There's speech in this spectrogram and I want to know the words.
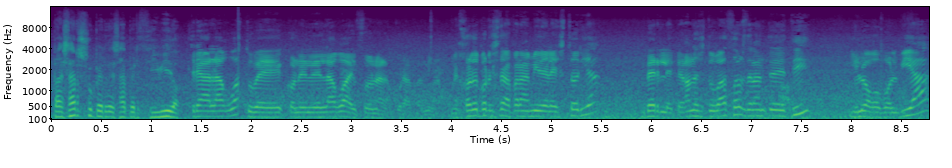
pasar súper desapercibido. Entré al agua, estuve con él en el agua y fue una locura para mí. Mejor deportista para mí de la historia, verle pegándose tubazos delante de ti y luego volvía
